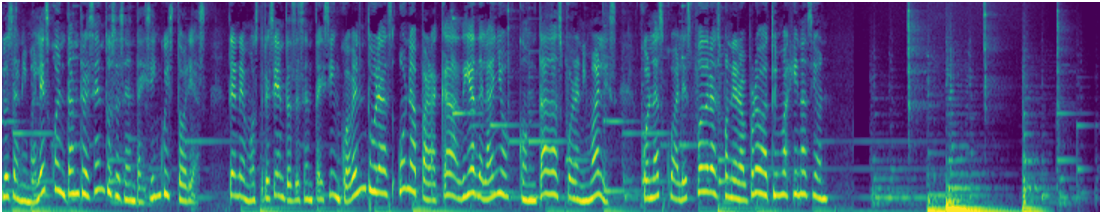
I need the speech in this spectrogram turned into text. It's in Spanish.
Los animales cuentan 365 historias. Tenemos 365 aventuras, una para cada día del año, contadas por animales, con las cuales podrás poner a prueba tu imaginación.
